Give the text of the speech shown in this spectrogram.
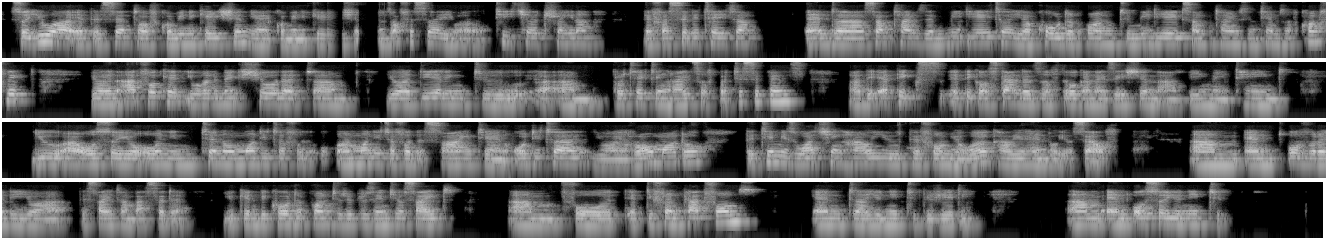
So you are at the center of communication. You're a communications officer, you are a teacher, trainer, a facilitator, and uh, sometimes a mediator. You are called upon to mediate sometimes in terms of conflict. You're an advocate. You want to make sure that um, you're adhering to uh, um, protecting rights of participants. Uh, the ethics, ethical standards of the organization are being maintained. You are also your own internal monitor for the, uh, monitor for the site. You're an auditor. You are a role model. The team is watching how you perform your work, how you handle yourself. Um, and overall, you are the site ambassador. You can be called upon to represent your site um, for different platforms, and uh, you need to be ready. Um, and also, you need to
